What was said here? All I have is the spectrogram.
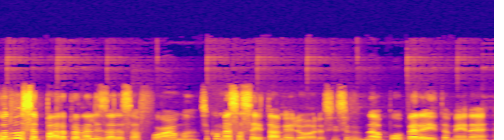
quando você para pra analisar dessa forma, você começa a aceitar melhor, assim. Você não, pô, pera aí também, né?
